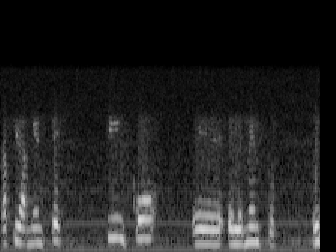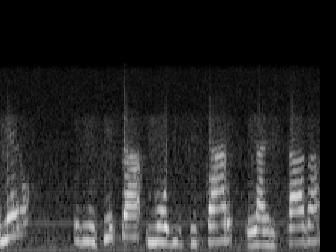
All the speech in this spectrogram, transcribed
rápidamente cinco eh, elementos. Primero, significa modificar la entrada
